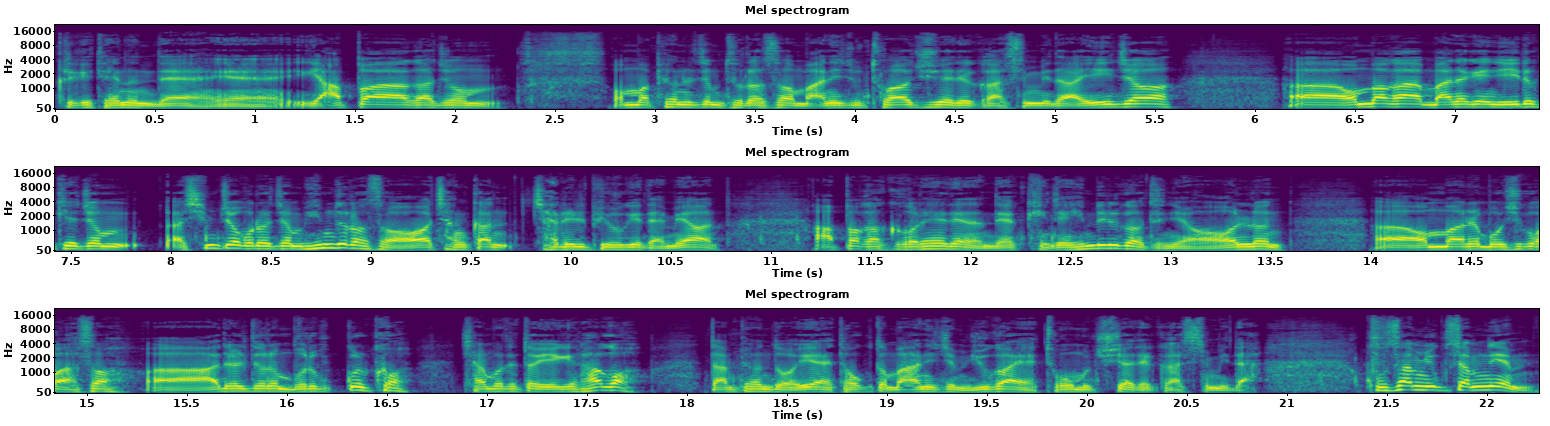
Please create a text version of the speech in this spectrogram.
그렇게 되는데, 예, 이게 아빠가 좀 엄마 편을 좀 들어서 많이 좀 도와주셔야 될 것 같습니다. 이, 저, 아, 엄마가 만약에 이제 이렇게 좀 심적으로 좀 힘들어서 잠깐 자리를 비우게 되면 아빠가 그걸 해야 되는데 굉장히 힘들거든요. 얼른 아, 엄마를 모시고 와서 아, 아들들은 무릎 꿇고 잘못했다고 얘기를 하고 남편도 예, 더욱더 많이 좀 육아에 도움을 주셔야 될 것 같습니다. 9363님,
